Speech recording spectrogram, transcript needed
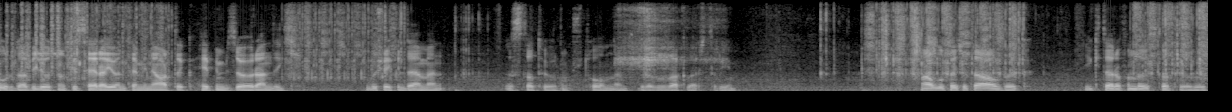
burada biliyorsunuz ki sera yöntemini artık hepimiz öğrendik. Bu şekilde hemen ıslatıyorum. Şu tohumları biraz uzaklaştırayım. Havlu peçete aldık. İki tarafını da ıslatıyoruz.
